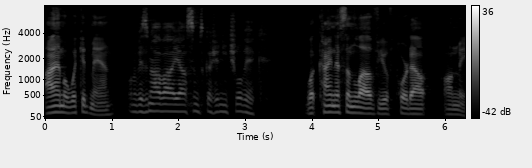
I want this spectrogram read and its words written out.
I am a wicked man. On vyznává, já jsem skažený člověk. What kindness and love you have poured out on me.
